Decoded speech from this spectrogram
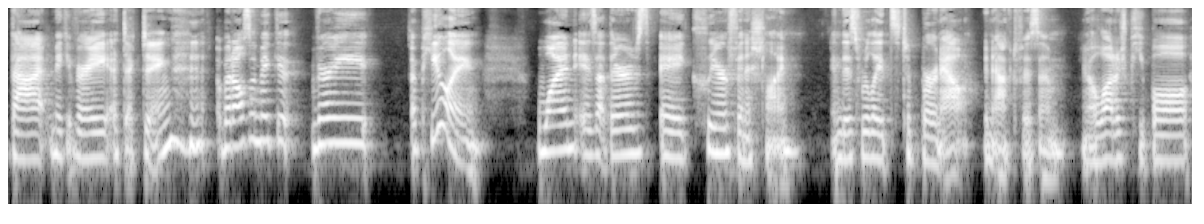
that make it very addicting but also make it very appealing. One is that there's a clear finish line and this relates to burnout in activism. You know, a lot of people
